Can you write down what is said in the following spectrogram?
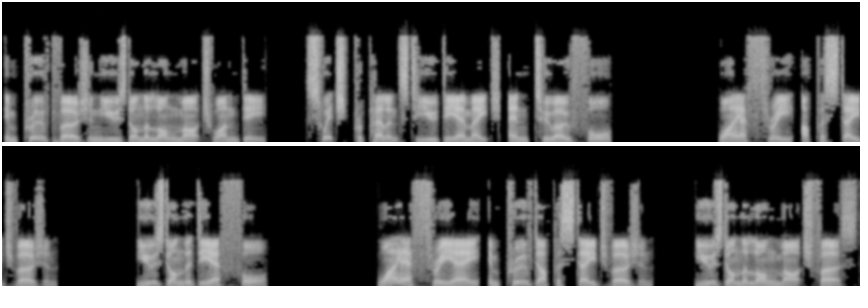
Improved version used on the Long March 1D. Switched propellants to UDMH, N2O4 YF3 upper stage version. Used on the DF4. YF3A improved upper stage version. Used on the Long March 1st.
